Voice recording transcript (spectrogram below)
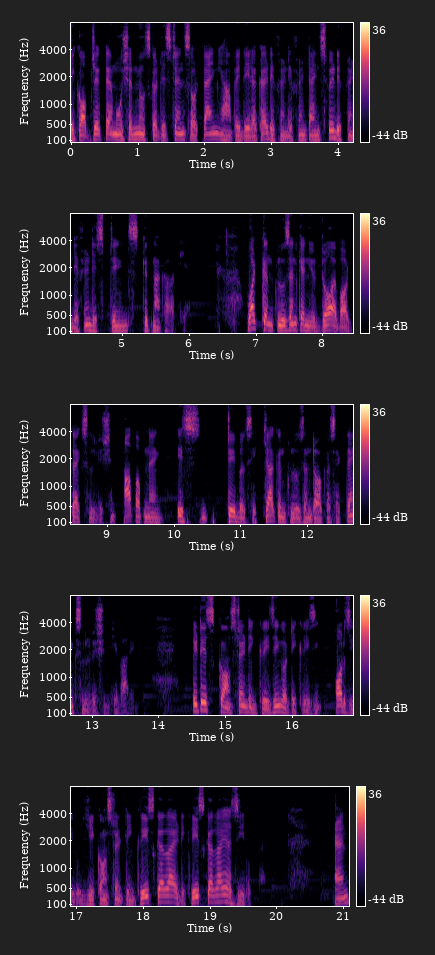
एक ऑब्जेक्ट है मोशन में उसका डिस्टेंस और टाइम यहाँ पे दे रखा है डिफरेंट डिफरेंट टाइम्स पे डिफरेंट डिफरेंट डिस्टेंस कितना कवर किया what conclusion can you draw about the acceleration आप अपने इस टेबल से क्या कंक्लूजन ड्रॉ कर सकते हैं एक्सेलरेशन के बारे में इट इज़ कॉन्स्टेंट इंक्रीजिंग और डिक्रीजिंग और ज़ीरो ये कॉन्स्टेंटली इंक्रीज कर रहा है डिक्रीज कर रहा है या zero and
